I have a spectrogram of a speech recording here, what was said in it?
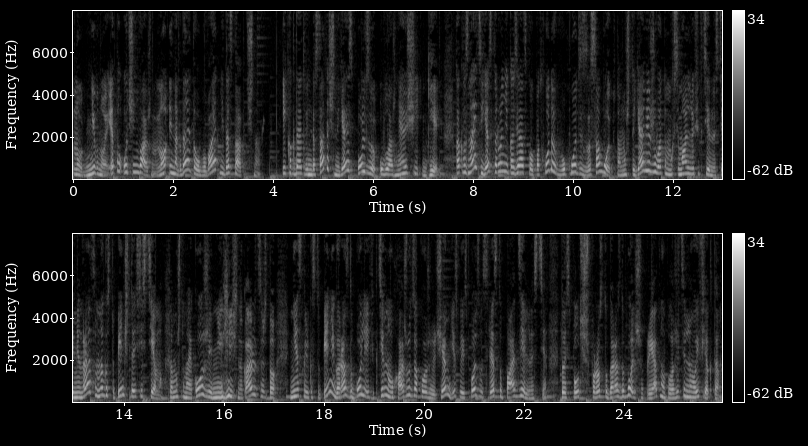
ну, дневной, это очень важно, но иногда этого бывает недостаточно. И когда этого недостаточно, я использую увлажняющий гель. Как вы знаете, я сторонник азиатского подхода в уходе за собой, потому что я вижу в этом максимальную эффективность. И мне нравится многоступенчатая система, потому что моей коже и мне лично кажется, что несколько ступеней гораздо более эффективно ухаживают за кожей, чем если использовать средства по отдельности. То есть получишь просто гораздо больше приятного положительного эффекта.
